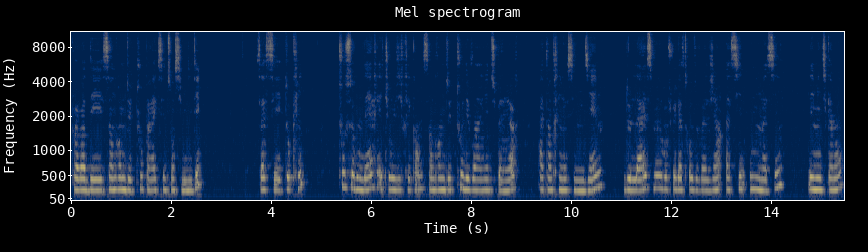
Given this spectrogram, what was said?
peut avoir des syndromes de toux par excès de sensibilité. Ça, c'est TOCRI. Toux secondaire, étiologie fréquente, syndrome de toux des voies aériennes supérieures, atteinte rhinosinusienne, de l'asthme, reflux gastro-œsophagien, acide ou non acide. Les médicaments,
